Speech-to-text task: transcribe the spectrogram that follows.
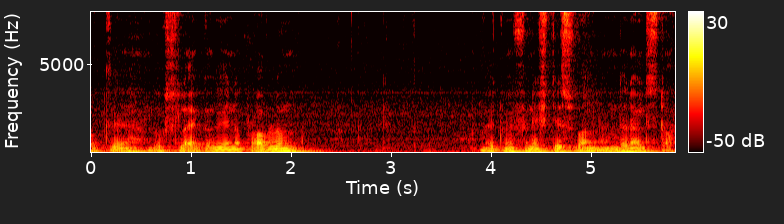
okay looks like again a problem let me finish this one and then I'll stop.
